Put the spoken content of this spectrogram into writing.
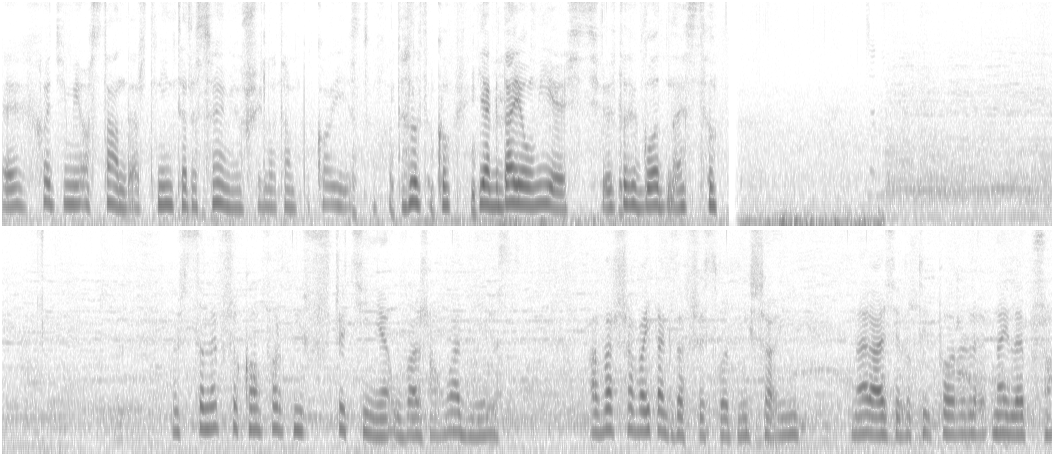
E, Chodzi mi o standard. Nie interesuje mnie już ile tam pokoi jest w tym hotelu, tylko jak dają jeść. To głodna jestem. Już co lepszy komfort niż w Szczecinie uważam. Ładnie jest. A Warszawa i tak zawsze jest ładniejsza i na razie do tej pory le- najlepsza.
